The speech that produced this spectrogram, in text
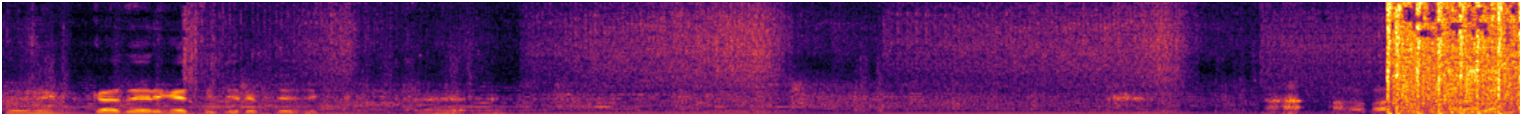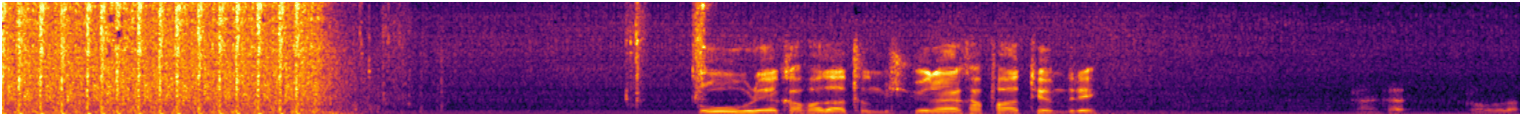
Senin kaderine tükürüp çocuk. Aha araba. Araba. Oo buraya kafa da atılmış. Ben oraya kafa atıyorum direkt. Kanka kovala.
